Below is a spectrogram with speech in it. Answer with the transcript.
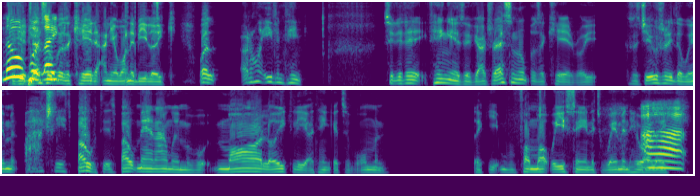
no, if you but dress like, up as a kid and you want to be like, well, I don't even think. See, the thing is, if you're dressing up as a kid, right? Because it's usually the women. Actually, it's both. It's both men and women. But more likely, I think it's a woman. Like from what we've seen, it's women who are Ah, like,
